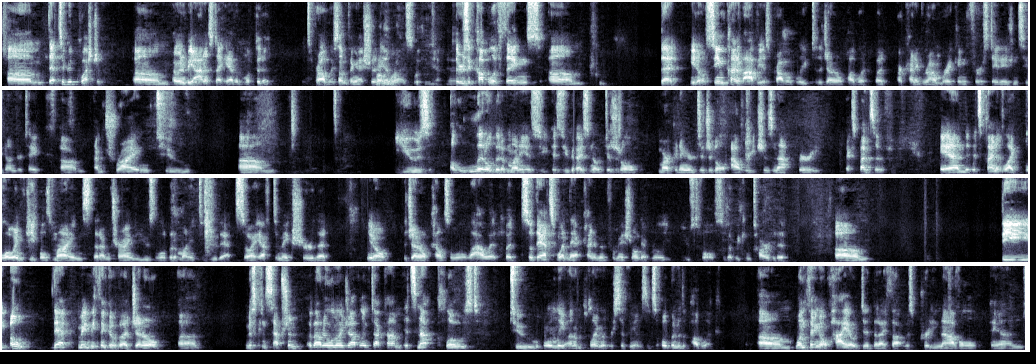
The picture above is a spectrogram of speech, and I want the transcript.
Um, that's a good question. Um, I'm going to be honest, I haven't looked at it. It's probably something I should Probably analyze. with- with- yeah, yeah. There's a couple of things um, that you know seem kind of obvious probably to the general public, but are kind of groundbreaking for a state agency to undertake. Um, I'm trying to um, use a little bit of money, as you, as you guys know, digital marketing or digital outreach is not very expensive. And it's kind of like blowing people's minds that I'm trying to use a little bit of money to do that. So I have to make sure that, you know, the general counsel will allow it. But so that's when that kind of information will get really useful so that we can target it. Um, the oh, that made me think of a general uh, misconception about IllinoisJobLink.com. It's not closed to only unemployment recipients. It's open to the public. Um, one thing Ohio did that I thought was pretty novel, and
